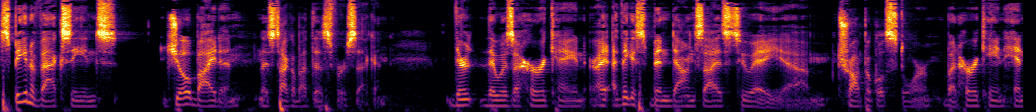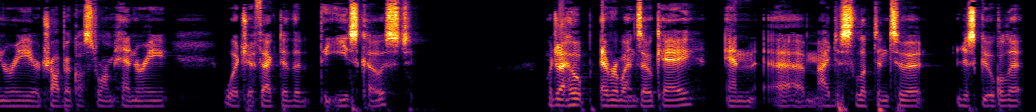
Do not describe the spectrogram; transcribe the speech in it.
speaking of vaccines, Joe Biden. Let's talk about this for a second. There, there was a hurricane. I, I think it's been downsized to a um, tropical storm, but Hurricane Henri or Tropical Storm Henri, which affected the, the East Coast. Which I hope everyone's okay. And um, I just looked into it, just Googled it.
